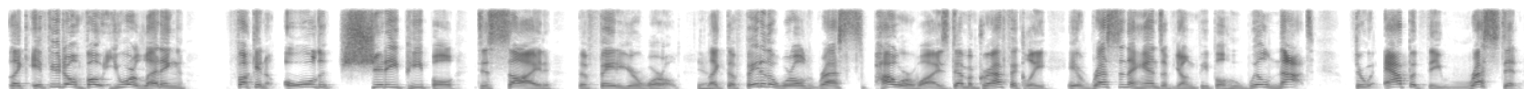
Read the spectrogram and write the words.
Like, if you don't vote, you are letting fucking old, shitty people decide the fate of your world. Yeah. Like, the fate of the world rests power wise, demographically, it rests in the hands of young people who will not, through apathy, wrest it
